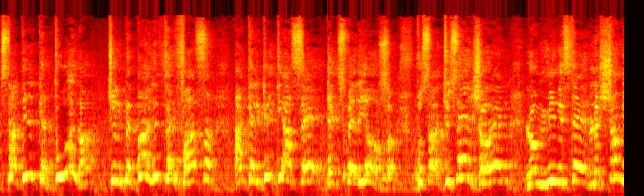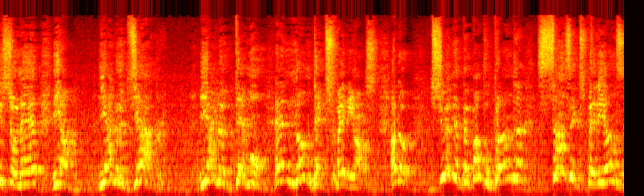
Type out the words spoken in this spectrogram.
C'est-à-dire que toi, là, tu ne peux pas aller faire face à quelqu'un qui a assez d'expérience. Tu sais, Joël, le ministère, le champ missionnaire, il y a, il y a le diable, il y a le démon, un homme d'expérience. Alors, Dieu ne peut pas vous prendre sans expérience,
